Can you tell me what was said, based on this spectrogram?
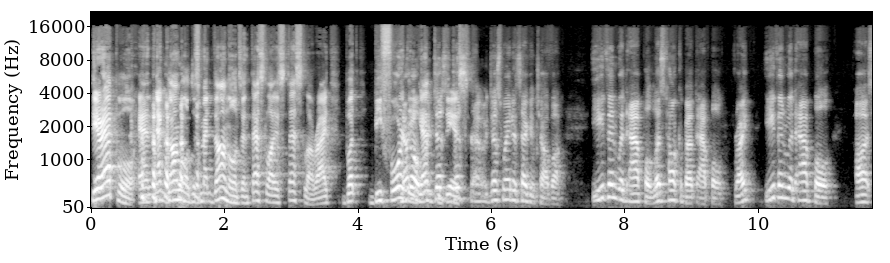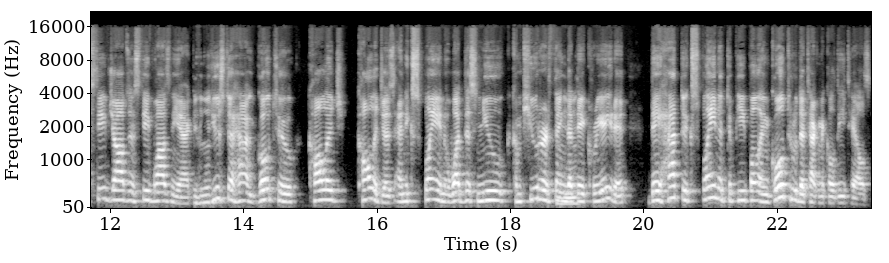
They're Apple and McDonald's is McDonald's and Tesla is Tesla, right? But before no, they no, get but to just this, just uh, just wait a second, Csaba. Even with Apple, let's talk about Apple, right? Even with Apple, uh, Steve Jobs and Steve Wozniak Mhm. used to have go to college colleges and explain what this new computer thing that Mhm. they created. They had to explain it to people and go through the technical details.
